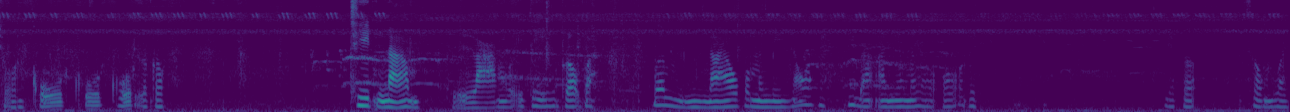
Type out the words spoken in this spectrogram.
ช้อนคูดคูดคูดแล้วก็ฉีดน้ำล้างไว้ทีเพราะว่า เมื่อมันหนาวก็มันมีน้อยนี่บางอันยังไม่เอาออกเลยเดี๋ยวก็สองวัน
